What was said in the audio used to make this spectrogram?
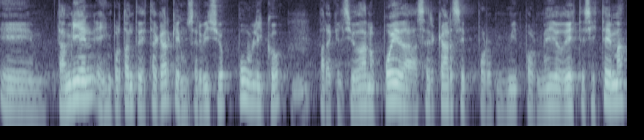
Eh, también es importante destacar que es un servicio público para que el ciudadano pueda acercarse por, por medio de este sistema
